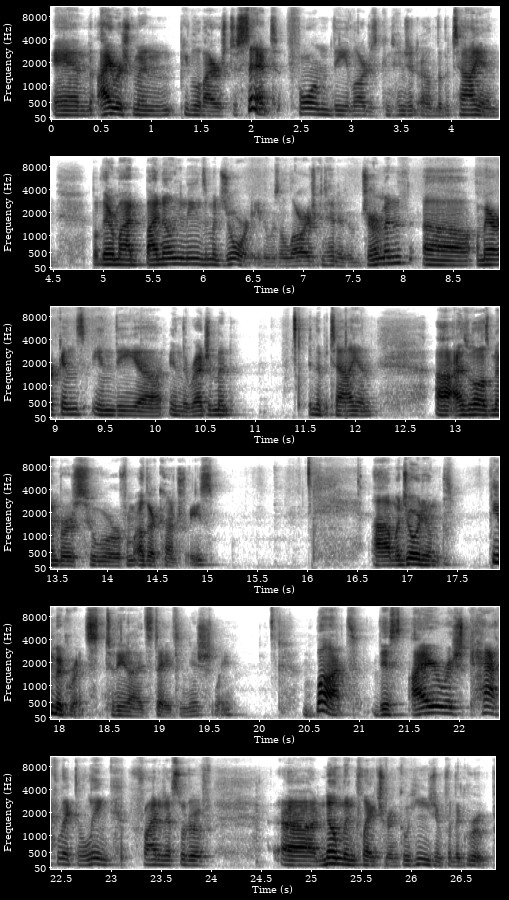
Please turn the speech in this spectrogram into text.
and Irishmen, people of Irish descent, formed the largest contingent of the battalion. But they're by, by no means a majority. There was a large contingent of German uh, Americans in the uh, in the regiment, in the battalion, uh, as well as members who were from other countries. Uh, majority of immigrants to the United States initially. But this Irish Catholic link provided a sort of uh, nomenclature and cohesion for the group.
